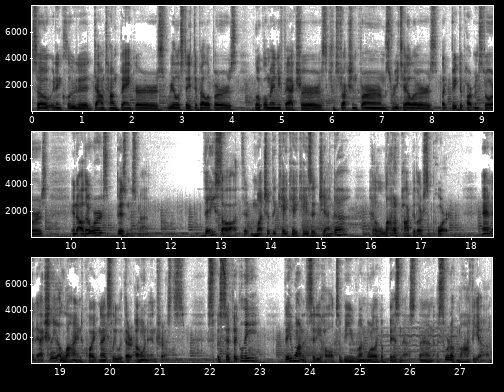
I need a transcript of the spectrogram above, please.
So it included downtown bankers, real estate developers, local manufacturers, construction firms, retailers, like big department stores. In other words, businessmen. They saw that much of the KKK's agenda had a lot of popular support, and it actually aligned quite nicely with their own interests. Specifically, they wanted City Hall to be run more like a business than a sort of mafia.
